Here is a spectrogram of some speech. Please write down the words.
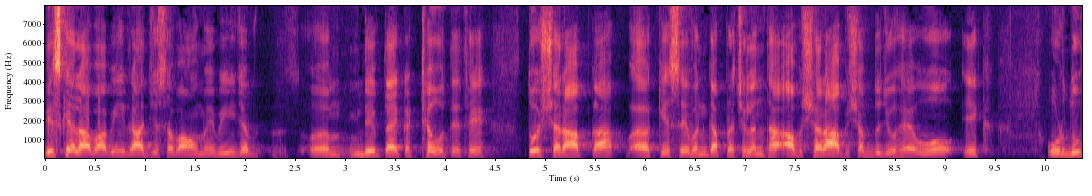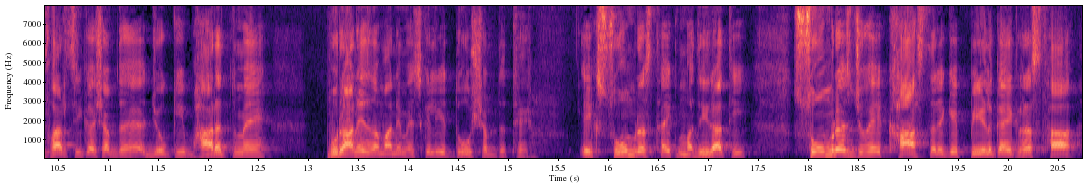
इसके अलावा भी राज्यसभाओं में भी जब देवता इकट्ठे होते थे तो शराब का के सेवन का प्रचलन था। अब शराब शब्द जो है, वो एक उर्दू फारसी का शब्द है, जो कि भारत में पुराने ज़माने में इसके लिए दो शब्द थे। एक सोमरस था, एक मदिरा थी। सोमरस जो है खास तरह के पेड़ का एक रस था,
